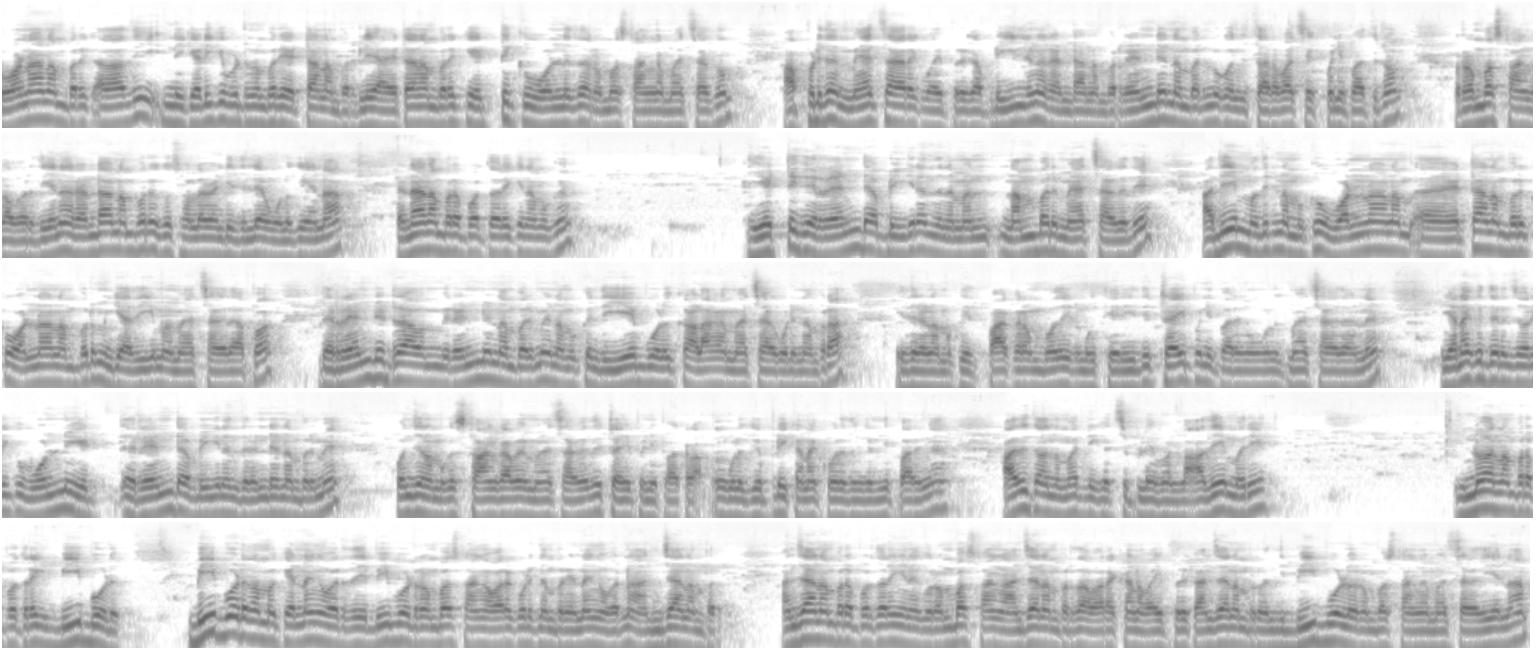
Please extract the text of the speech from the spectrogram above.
ஒன்றாம் நம்பருக்கு அதாவது இன்றைக்கி அடிக்கப்பட்ட நம்பர் எட்டாம் நம்பர் இல்லையா? எட்டாம் நம்பருக்கு எட்டுக்கு ஒன்று தான் ரொம்ப ஸ்ட்ராங்காக மேட்ச் ஆகும். அப்படி தான் மேட்ச் ஆகிறதுக்கு வாய்ப்பு இருக்குது அப்படி இல்லைன்னா ரெண்டாம் நம்பர். ரெண்டு நம்பருமே கொஞ்சம் தரவாக செக் பண்ணி பார்த்துட்டோம். ரொம்ப ஸ்ட்ராங்காக வருது. ஏன்னா ரெண்டாம் நம்பருக்கு சொல்ல வேண்டியதில்லை உங்களுக்கு. ஏன்னா ரெண்டாம் நம்பரை பொறுத்த வரைக்கும் நமக்கு எட்டுக்கு ரெண்டு அப்படிங்கிற அந்த நம்ம நம்பர் மேட்ச் ஆகுது. அதே மாதிரி நமக்கு ஒன்றா நம் எட்டாம் நம்பருக்கு ஒன்றாம் நம்பரும் இங்கே அதிகமாக மேட்ச் ஆகுது. அப்போ இந்த ரெண்டு ட்ரா ரெண்டு நம்பருமே நமக்கு இந்த ஏ போர்டுக்கு அழகாக மேட்ச் ஆகக்கூடிய நம்பராக இதில் நமக்கு இது பார்க்குற போது நமக்கு தெரியுது. ட்ரை பண்ணி பாருங்கள் உங்களுக்கு மேட்ச் ஆகுதான்னு. எனக்கு தெரிஞ்ச வரைக்கும் ஒன்று எட் ரெண்டு அப்படிங்கிற அந்த ரெண்டு நம்பருமே கொஞ்சம் நமக்கு ஸ்ட்ராங்காகவே மேட்ச் ஆகுது. ட்ரை பண்ணி பார்க்கலாம். உங்களுக்கு எப்படி கணக்கு வருதுங்கிறது பாருங்கள் அதுக்கு தகுந்த மாதிரி நீங்கள் வச்சு ப்ளே பண்ணலாம். அதே மாதிரி இன்னொரு நம்பரை பொறுத்த வரைக்கும் பி போர்டு பி போர்டு நமக்கு என்னங்க வருது? பி போர்டு ரொம்ப ஸ்ட்ராங்காக வரக்கூடிய நம்பர் என்னங்க வரும்னா அஞ்சாம் நம்பர் அஞ்சாம் நம்பரை பொறுத்த வரைக்கும் எனக்கு ரொம்ப ஸ்ட்ராங் அஞ்சாம் நம்பர் தான் வரக்கான வாய்ப்பு இருக்குது அஞ்சாம் நம்பர் வந்து பி போர்டில் ரொம்ப ஸ்ட்ராங்காக மேட்ச் ஆகுது. ஏன்னா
